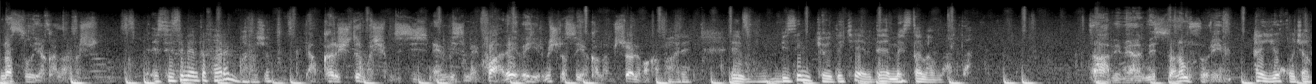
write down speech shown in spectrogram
nasıl yakalanır? E, sizin evde fare mi var hocam? Ya karıştırma şimdi sizin ev bizim ev. Fare eve girmiş nasıl yakalanır? Söyle bakalım. Fare. E, bizim köydeki evde mestan avlardı. Ne yapayım yani Mesut'a mı sorayım? He yok hocam.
